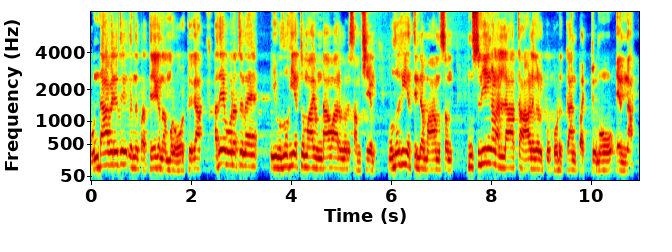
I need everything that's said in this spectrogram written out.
ഉണ്ടാവരുത് എന്ന് പ്രത്യേകം നമ്മൾ ഓർക്കുക. അതേപോലെ തന്നെ ഈ ഉലുഹിയത്തുമായി ഉണ്ടാവാറുള്ള ഒരു സംശയം ഉലുഹിയത്തിന്റെ മാംസം മുസ്ലിങ്ങളല്ലാത്ത ആളുകൾക്ക് കൊടുക്കാൻ പറ്റുമോ എന്ന.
